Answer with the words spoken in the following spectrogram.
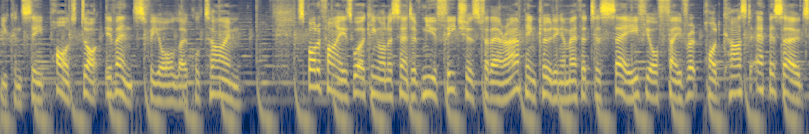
You can see pod.events for your local time. Spotify is working on a set of new features for their app, including a method to save your favorite podcast episodes.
